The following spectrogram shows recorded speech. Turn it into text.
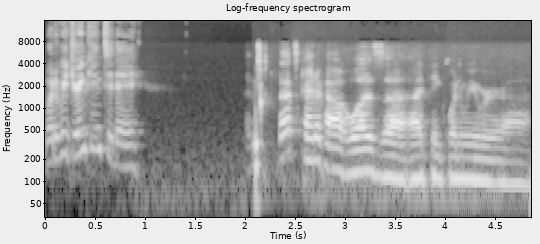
what are we drinking today? And that's kind of how it was, uh, I think, when we were uh,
